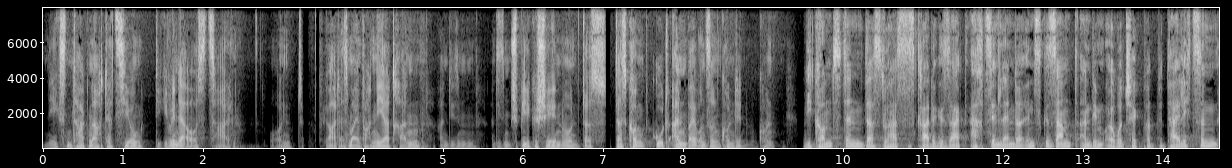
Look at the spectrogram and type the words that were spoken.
nächsten Tag nach der Ziehung die Gewinne auszahlen. Und ja, da ist man einfach näher dran an diesem, an diesem Spielgeschehen und das, das kommt gut an bei unseren Kundinnen und Kunden. Wie kommt es denn, dass du hast es gerade gesagt, 18 Länder insgesamt an dem Euro-Jackpot beteiligt sind?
